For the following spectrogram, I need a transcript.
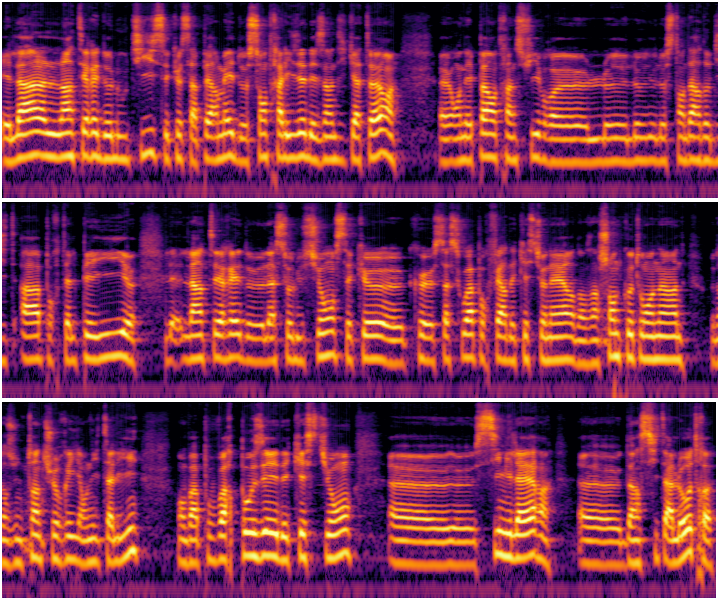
Et là, l'intérêt de l'outil, c'est que ça permet de centraliser des indicateurs. Euh, on n'est pas en train de suivre euh, le, standard d'audit A pour tel pays. L'intérêt de la solution, c'est que, que ça soit pour faire des questionnaires dans un champ de coton en Inde ou dans une teinturerie en Italie, on va pouvoir poser des questions euh, similaires euh, d'un site à l'autre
